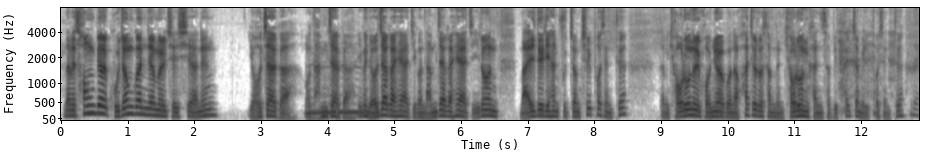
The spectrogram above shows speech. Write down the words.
그다음에 성별 고정관념을 제시하는 여자가, 뭐 남자가, 음. 이건 여자가 해야지, 이건 남자가 해야지 이런 말들이 한 9.7%. 그다음에 결혼을 권유하거나 화제로 삼는 결혼 간섭이 8.1%. 네.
